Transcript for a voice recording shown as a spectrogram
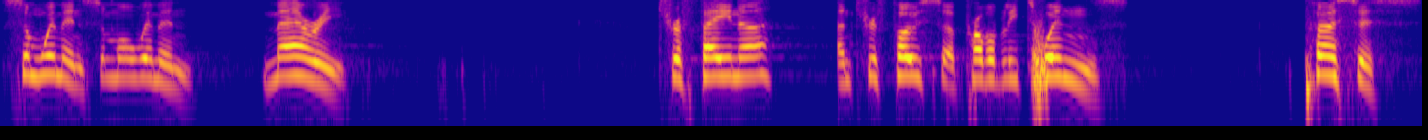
some women, some more women. Mary, Tryphena and Tryphosa, probably twins. Persis.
